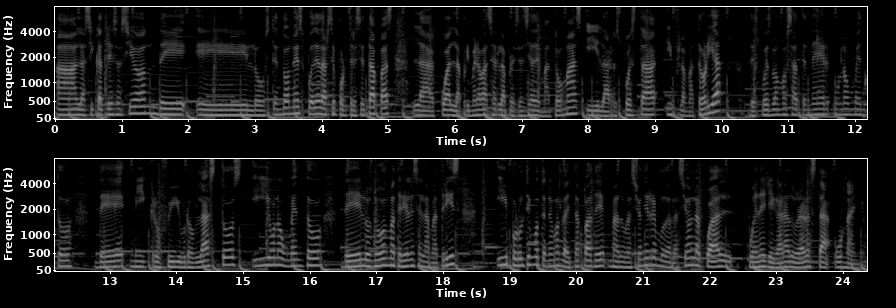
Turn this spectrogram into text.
la cicatrización de eh, los tendones puede darse por tres etapas, la cual la primera va a ser la presencia de hematomas y la respuesta inflamatoria. Después vamos a tener un aumento de microfibroblastos y un aumento de los nuevos materiales en la matriz. Y por último tenemos la etapa de maduración y remodelación, la cual puede llegar a durar hasta un año.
